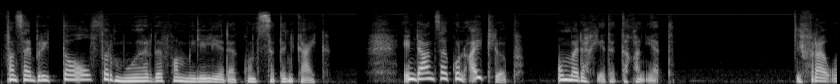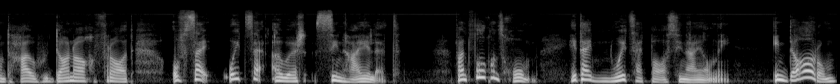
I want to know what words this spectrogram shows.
van sy brutaal vermoorde familielede kon sit en kyk. En dan sou kon uitloop om middagete te gaan eet. Die vrou onthou hoe daarna gevra het of sy ooit sy ouers sien huil het. Want volgens hom het hy nooit sy pa sien huil nie. En daarom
